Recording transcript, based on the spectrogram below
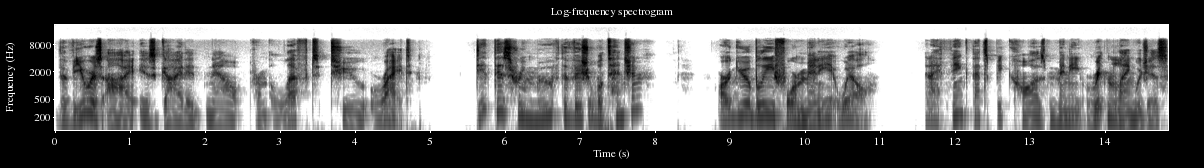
the viewer's eye is guided now from left to right. Did this remove the visual tension? Arguably, for many, it will. And I think that's because many written languages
